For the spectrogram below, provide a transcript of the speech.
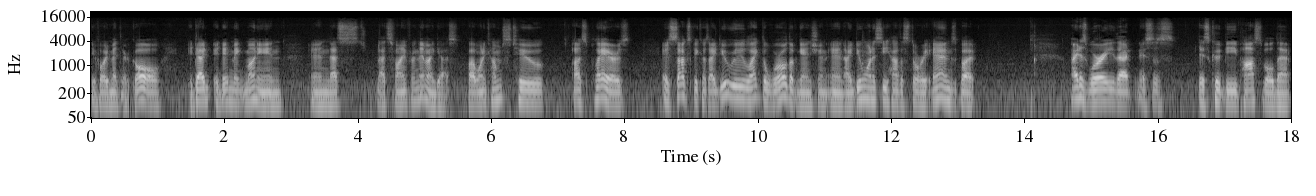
they've already met their goal. It did it did make money, and and that's that's fine for them, I guess. But when it comes to us players, it sucks because I do really like the world of Genshin, and I do want to see how the story ends, but I just worry that this is this could be possible that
